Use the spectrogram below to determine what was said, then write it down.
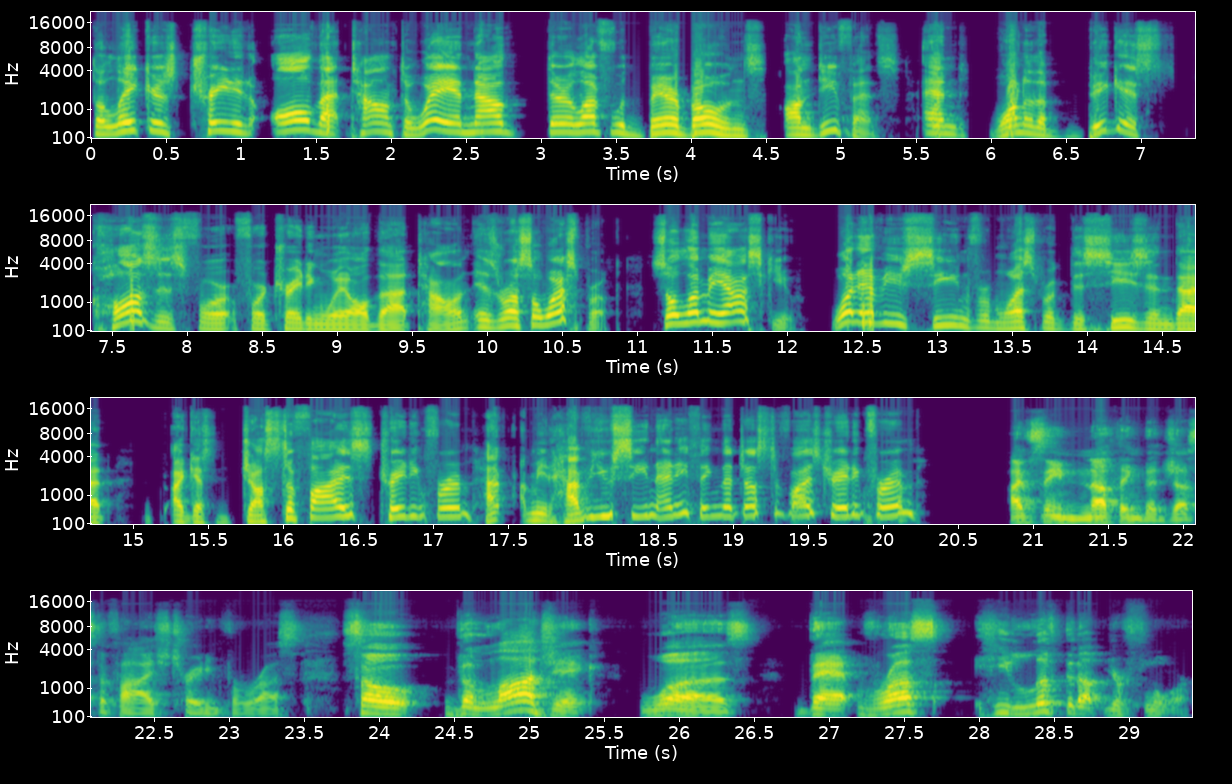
the Lakers traded all that talent away, and now they're left with bare bones on defense. And one of the biggest causes for for trading away all that talent is Russell Westbrook. So let me ask you, what have you seen from Westbrook this season that I guess justifies trading for him? I mean, have you seen anything that justifies trading for him? I've seen nothing that justifies trading for Russ. So the logic was that Russ he lifted up your floor.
